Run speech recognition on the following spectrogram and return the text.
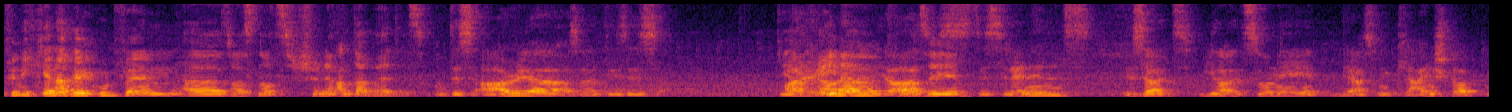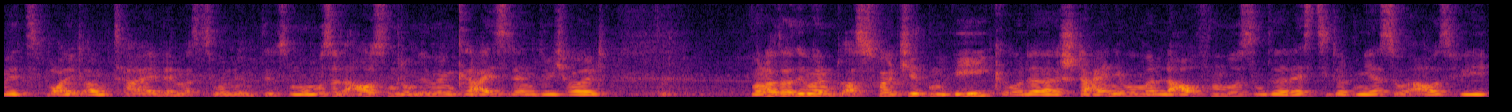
finde ich generell gut, wenn äh, sowas noch schöne Handarbeit ist. Und das Aria, also dieses Die Arena ja, quasi. Des, des Rennens ist halt wie halt so eine, ja, so eine Kleinstadt mit Waldanteil, wenn man es so nimmt. Das, man muss halt außenrum immer im Kreis rennen durch halt. Man hat halt immer einen asphaltierten Weg oder Steine, wo man laufen muss und der Rest sieht dort mehr so aus wie,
